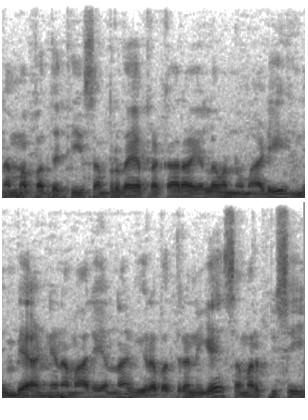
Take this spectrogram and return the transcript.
ನಮ್ಮ ಪದ್ಧತಿ, ಸಂಪ್ರದಾಯ ಪ್ರಕಾರ ಎಲ್ಲವನ್ನು ಮಾಡಿ ನಿಂಬೆ ಹಣ್ಣಿನ ಮಾಲೆಯನ್ನು ವೀರಭದ್ರನಿಗೆ ಸಮರ್ಪಿಸಿ.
